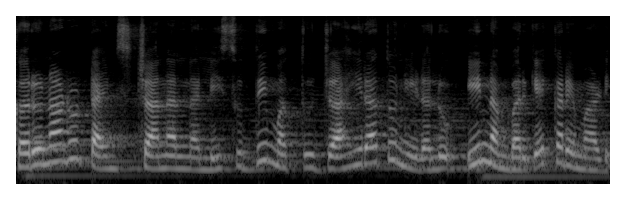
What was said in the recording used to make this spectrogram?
ಕರುನಾಡು ಟೈಮ್ಸ್ ಚಾನೆಲ್ನಲ್ಲಿ ಸುದ್ದಿ ಮತ್ತು ಜಾಹೀರಾತು ನೀಡಲು ಈ ನಂಬರ್ಗೆ ಕರೆ ಮಾಡಿ.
